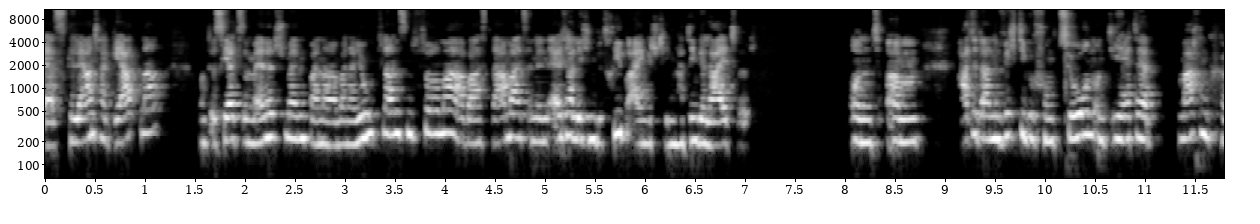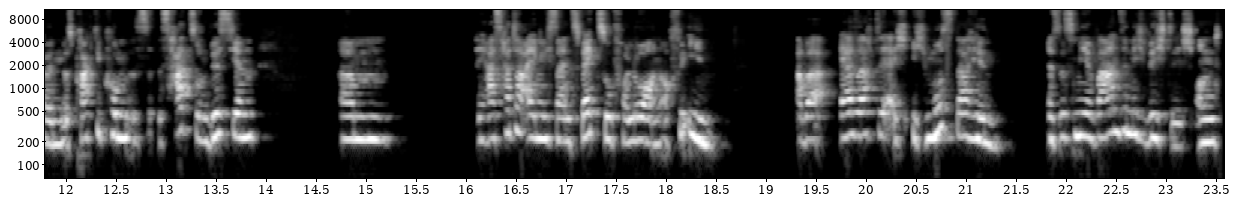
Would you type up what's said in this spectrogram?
er ist gelernter Gärtner und ist jetzt im Management bei einer, bei einer Jungpflanzenfirma, aber ist damals in den elterlichen Betrieb eingestiegen, hat ihn geleitet und ähm, hatte da eine wichtige Funktion und die hätte er machen können. Das Praktikum, es, es hat so ein bisschen, ähm, ja, es hatte eigentlich seinen Zweck so verloren, auch für ihn. Aber er sagte, ich, ich muss dahin. Es ist mir wahnsinnig wichtig. Und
